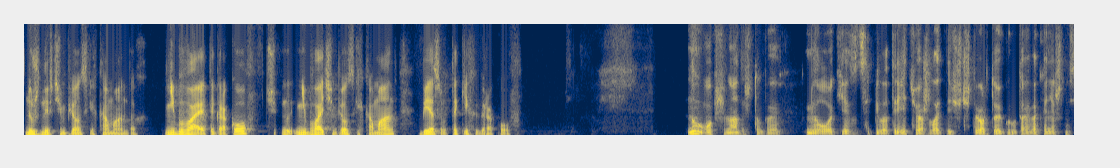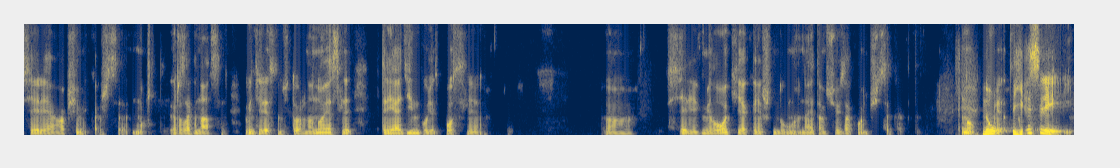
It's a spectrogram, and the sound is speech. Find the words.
нужны в чемпионских командах. Не бывает игроков, ну, не бывает чемпионских команд без вот таких игроков. Ну, в общем, надо, чтобы Милоки зацепила третью, а желательно еще четвертую игру, тогда, конечно, серия вообще, мне кажется, может разогнаться в интересную сторону. Но если 3-1 будет после э, серии в Милоке, я, конечно, думаю, на этом все и закончится как-то. Ну, ну если,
